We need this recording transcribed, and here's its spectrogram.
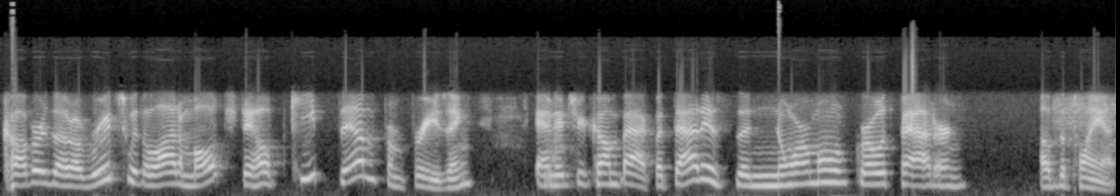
Cover the roots with a lot of mulch to help keep them from freezing, and it should come back. But that is the normal growth pattern of the plant.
